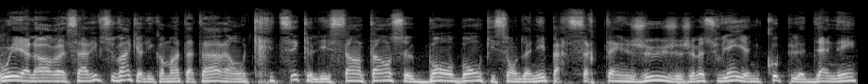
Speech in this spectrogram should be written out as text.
Oui, alors euh, ça arrive souvent que les commentateurs hein, on critique les sentences bonbons qui sont données par certains juges. Je me souviens, il y a une couple d'années,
